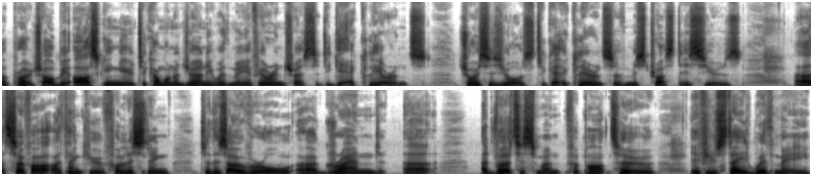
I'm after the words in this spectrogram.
approach, I'll be asking you to come on a journey with me if you're interested to get a clearance. Choice is yours to get a clearance of mistrust issues. Uh, so far, I thank you for listening to this overall uh, grand uh, advertisement for part two. If you stayed with me,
